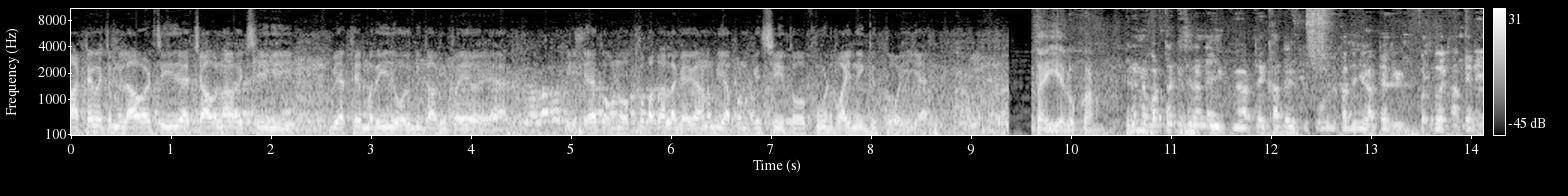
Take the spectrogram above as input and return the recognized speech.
ਆਟੇ ਵਿੱਚ ਮਿਲਾਵਟ ਸੀ ਜਾਂ ਚਾਵਲਾਂ ਵਿੱਚ ਸੀਗੀ ਵੀ ਇੱਥੇ ਮਰੀਜ਼ ਹੋਰ ਵੀ ਕਾਫੀ ਪਏ ਹੋਏ ਆ। ਇਹ ਤਾਂ ਹੁਣ ਉੱਥੋਂ ਪਤਾ ਲੱਗੇਗਾ ਨਾ ਵੀ ਆਪਾਂ ਨੂੰ ਕਿਸ ਚੀਜ਼ ਤੋਂ ਫੂਡ ਪਾਈਜ਼ਨਿੰਗ ਕਿੱਥੋਂ ਹੋਈ ਹੈ। ਪਤਾਈ ਹੈ ਲੋਕਾਂ ਨੂੰ। ਇਹਨਾਂ ਨੇ ਵਰਤ ਕਿਸੇ ਨੇ ਇੱਕ ਆਟੇ ਖਾਦੇ ਕੋਲ ਖਾਦੇ ਜਿਹੜਾ ਆਟੇ ਦੀ ਵਰਤਲ ਖਾਂਦੇ ਨੇ।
